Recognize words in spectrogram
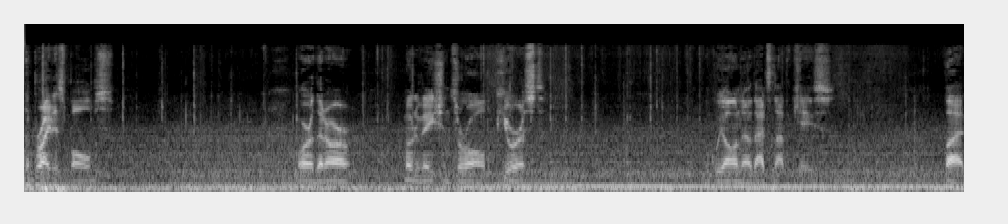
the brightest bulbs or that our motivations are all the purest. We all know that's not the case. But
